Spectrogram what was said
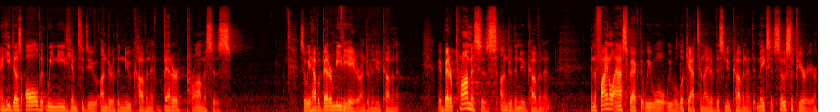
And He does all that we need Him to do under the new covenant. Better promises. So we have a better mediator under the new covenant. We have better promises under the new covenant. And the final aspect that we will, we will look at tonight of this new covenant that makes it so superior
